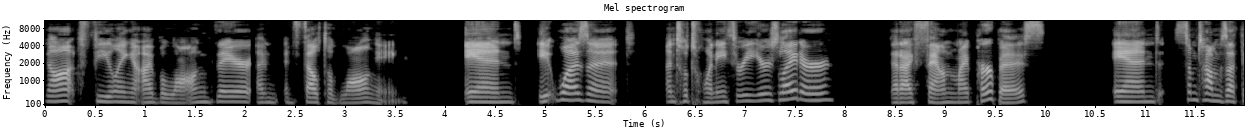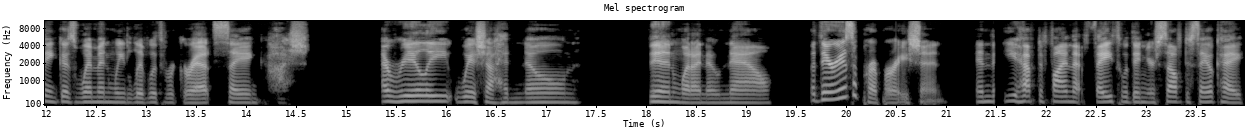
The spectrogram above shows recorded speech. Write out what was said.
not feeling I belonged there and, and felt a longing. And it wasn't until 23 years later that I found my purpose. And sometimes I think as women, we live with regrets saying, gosh, I really wish I had known then what I know now. But there is a preparation, and you have to find that faith within yourself to say, okay,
